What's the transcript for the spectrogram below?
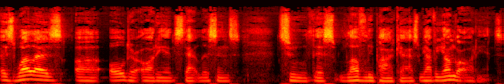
as well as a older audience that listens to this lovely podcast, we have a younger audience,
